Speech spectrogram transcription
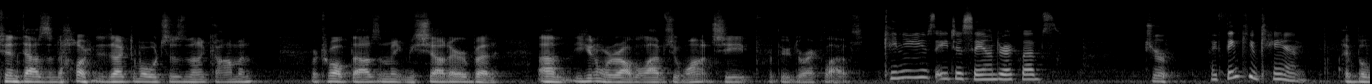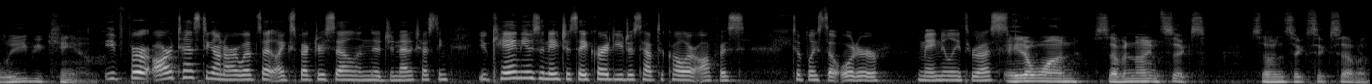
ten thousand dollar deductible, which isn't uncommon, or twelve thousand, make me shudder. But um, you can order all the labs you want cheap through direct labs. Can you use HSA on Direct Labs? Sure. I think you can. I believe you can. If for our testing on our website, like SpectraCell and the genetic testing, you can use an HSA card. You just have to call our office to place the order manually through us. 801 796 7667.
